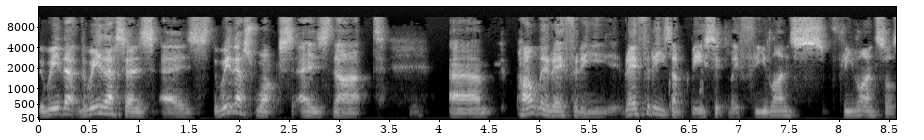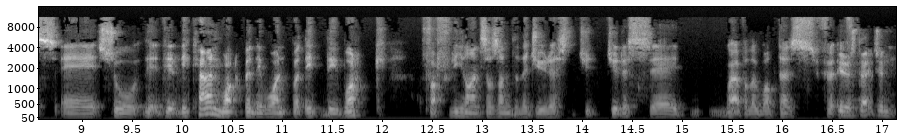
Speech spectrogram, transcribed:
the way that the way this is is the way this works is that um, apparently referee referees are basically freelance freelancers, uh, so they, they, they can work when they want, but they, they work for freelancers under the juris ju, juris uh, whatever the word is for, Jurisdiction.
